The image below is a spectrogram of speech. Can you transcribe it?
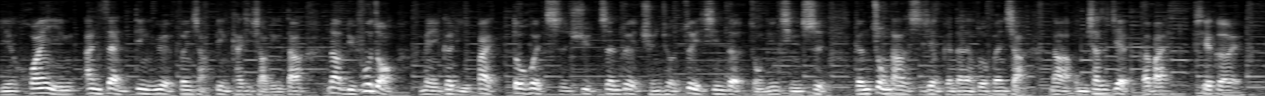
也欢迎按赞、订阅、分享并开启小铃铛。那吕副总每个礼拜都会持续针对全球最新的总经情势跟重大的事件跟大家做分享。那我们下次见，拜拜。谢谢各位。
